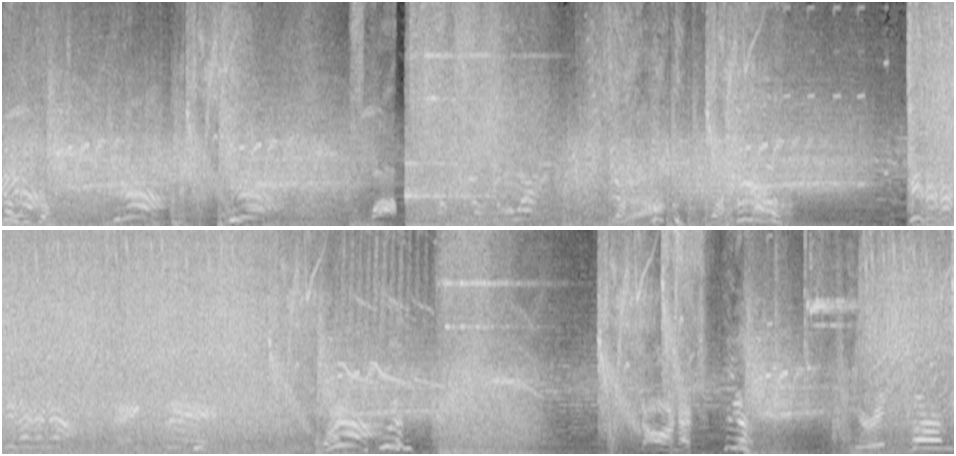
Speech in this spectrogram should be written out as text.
No, you don't! Swap! Throw you away! Darn it! Here it comes!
